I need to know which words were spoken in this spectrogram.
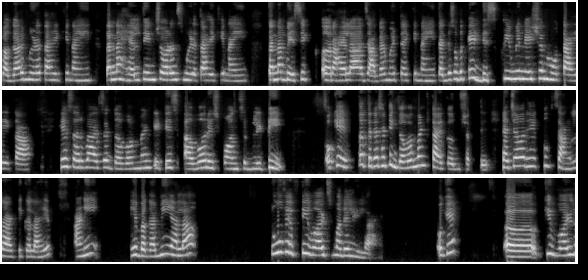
पगार मिळत आहे की नाही? त्यांना हेल्थ इन्शुरन्स मिळत आहे की नाही? त्यांना बेसिक राहायला जागा मिळत आहे की नाही? त्यांच्यासोबत काही डिस्क्रिमिनेशन होत आहे का? हे सर्व as a government it is our responsibility okay तर त्याच्यासाठी गव्हर्नमेंट काय करू शकते? ह्याच्यावर हे खूप चांगलं आर्टिकल आहे. आणि हे बघा मी याला टू फिफ्टी वर्ड्समध्ये लिहिलं आहे. ओके? की वर्ल्ड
